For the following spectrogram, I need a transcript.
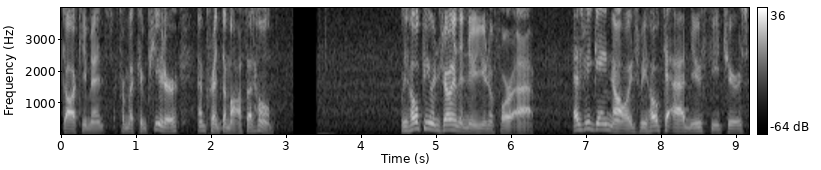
documents from a computer and print them off at home. We hope you enjoy the new Unifor app. As we gain knowledge, we hope to add new features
